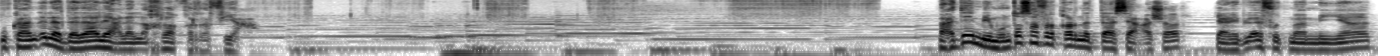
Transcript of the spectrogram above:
وكان لها دلالة على الأخلاق الرفيعة. بعدين بمنتصف القرن التاسع عشر يعني بال 1800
